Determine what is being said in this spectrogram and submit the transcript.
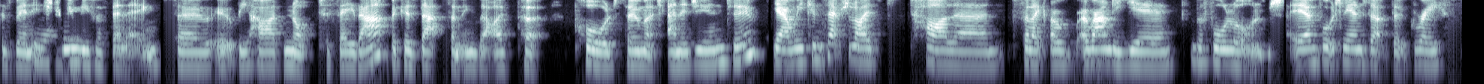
has been yeah. extremely fulfilling so it would be hard not to say that because that's something that I've put poured so much energy into. Yeah, we conceptualized Tala for like a, around a year before launch. It unfortunately ended up that Grace,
